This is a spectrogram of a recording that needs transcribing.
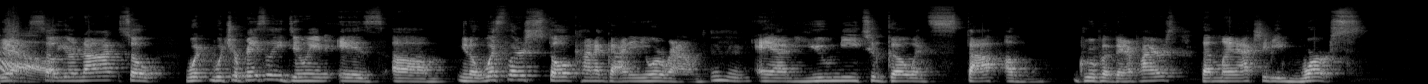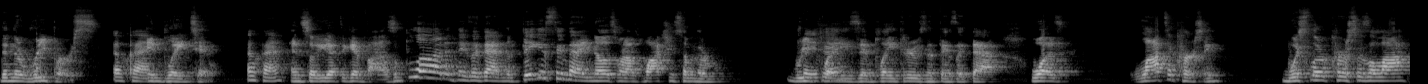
Yeah, so you're not so what what you're basically doing is, um, you know, Whistler's still kind of guiding you around, Mm-hmm. and you need to go and stop a group of vampires that might actually be worse than the Reapers Okay. in Blade Two. okay. And so you have to get vials of blood and things like that. And the biggest thing that I noticed when I was watching some of the replays Playthrough? and playthroughs and things like that was lots of cursing. Whistler curses a lot.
